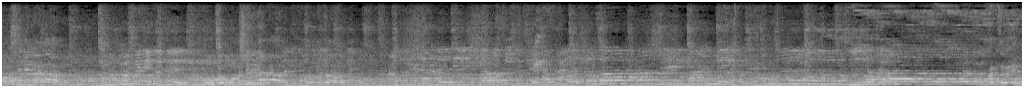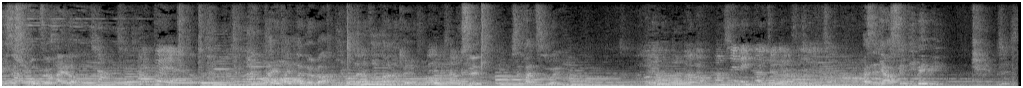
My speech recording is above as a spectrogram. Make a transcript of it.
王心凌来了！王心凌谢谢！王心凌来了！王心凌。我看这个 MV 是徐梦泽拍的。哎，对耶。太太笨了吧？徐梦泽那时候男朋友是？不是，是范子伟。还是你要 Cindy Baby？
